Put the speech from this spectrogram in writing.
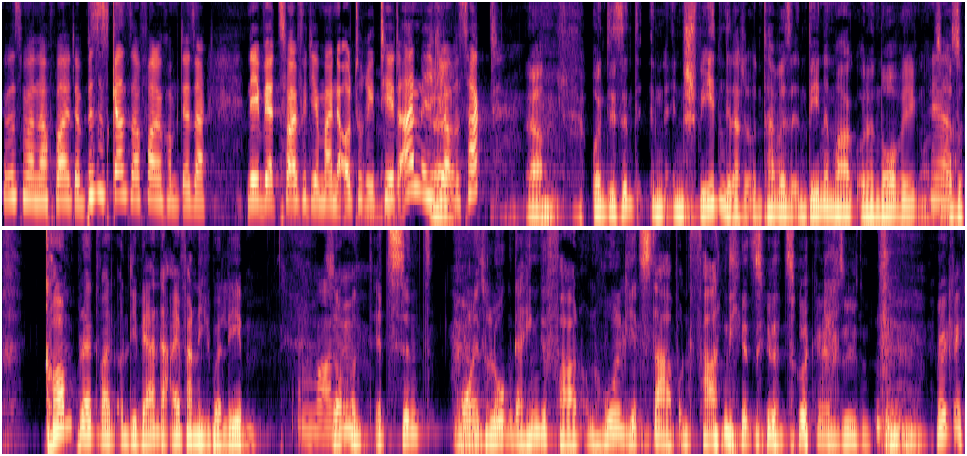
Gib es mal nach weiter. Bis es ganz nach vorne kommt, der sagt, nee, wer zweifelt hier meine Autorität an? Ich Ja. glaube, es hackt. Ja. Und die sind in, in Schweden gedacht und teilweise in Dänemark und in Norwegen und so. Ja. Also komplett weit und die werden da einfach nicht überleben. Oh. So, und jetzt sind Ornithologen da hingefahren und holen die jetzt da ab und fahren die jetzt wieder zurück in den Süden. Wirklich?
